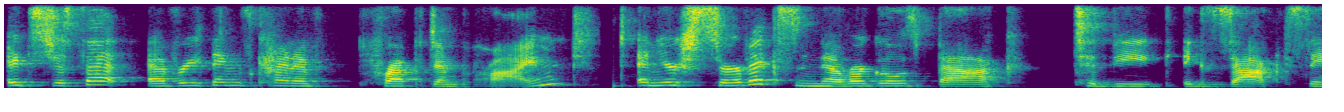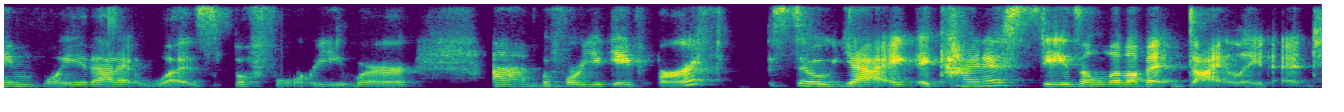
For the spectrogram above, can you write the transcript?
It's just that everything's kind of prepped and primed, and your cervix never goes back to the exact same way that it was before you were um, before you gave birth. So yeah it, it kind of stays a little bit dilated.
